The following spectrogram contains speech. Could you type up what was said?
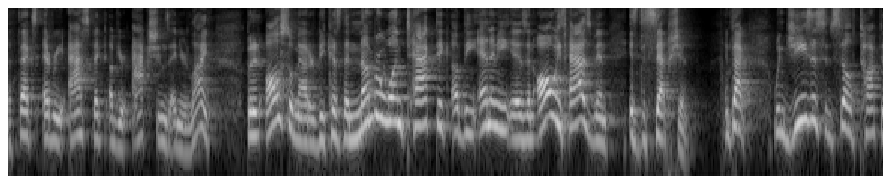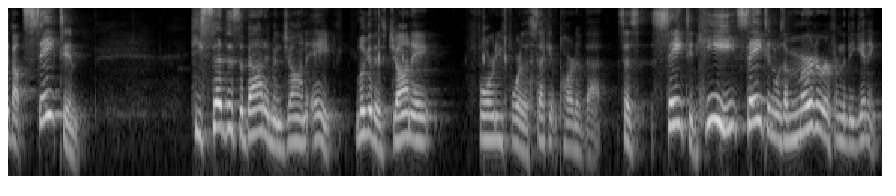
affects every aspect of your actions and your life, but it also matters because the number one tactic of the enemy is, and always has been, is deception. In fact, when Jesus himself talked about Satan, he said this about him in John 8. Look at this, John 8, 44, the second part of that. It says, Satan, he, Satan, was a murderer from the beginning,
